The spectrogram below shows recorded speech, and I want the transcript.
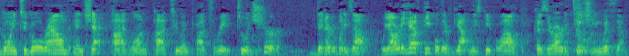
going to go around and check pod one, pod two, and pod three to ensure that everybody's out. We already have people that have gotten these people out because they're already teaching with them.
